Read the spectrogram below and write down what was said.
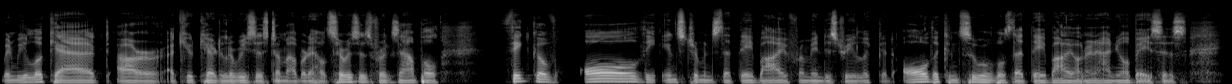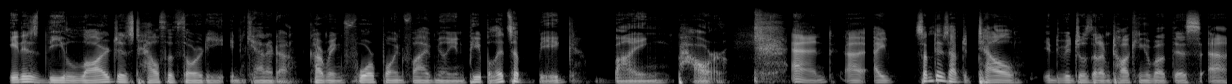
when we look at our acute care delivery system, Alberta Health Services, for example, think of all the instruments that they buy from industry, look at all the consumables that they buy on an annual basis. It is the largest health authority in Canada, covering 4.5 million people. It's a big buying power. And uh, I sometimes have to tell individuals that I'm talking about this. Uh,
